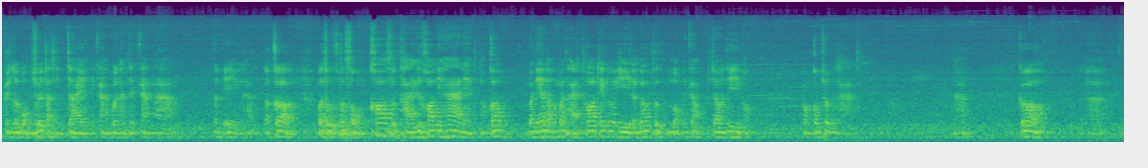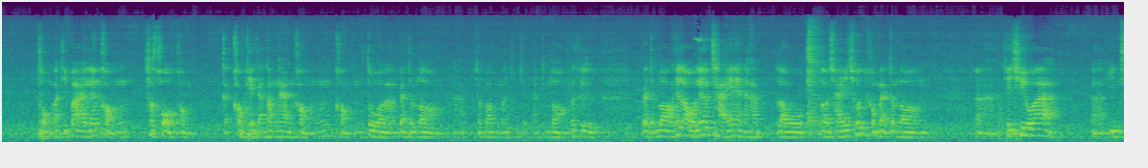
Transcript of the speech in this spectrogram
เป็นระบบช่วยตัดสินใจในการบริหารจัดการน้ำนั่นเองนะครับ แล้วก็วัตถุประสงค์ข้อสุดท้ายคือข้อที่ห้าเนี่ยเราก็วันนี้เราก็มาถ่ายทอดเทคโนโลยีแล้วก็ฝึกอบรมให้กับเจ้าหน้าที่ของของกรมชลประทานนะครับก็ ผมอธิบายเรื่องของสโคปของขอบเขตการทำงานของของตัวแบบจำลองนะครับเฉพาะมันแบบจำลองก็คือแบบจำลองที่เราเลือกใช้เนี่ยนะครับ เราเราใช้ชุดของแบบจำลองอที่ชื่อว่าอินโฟ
